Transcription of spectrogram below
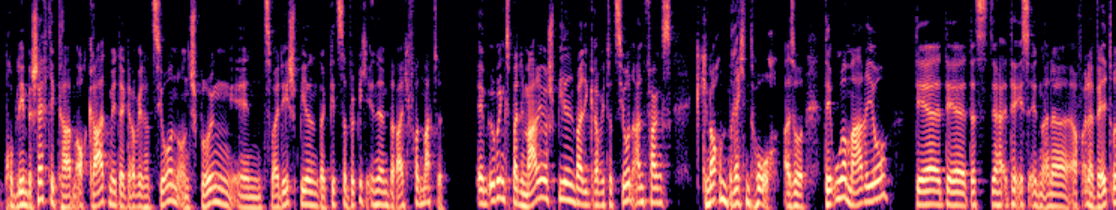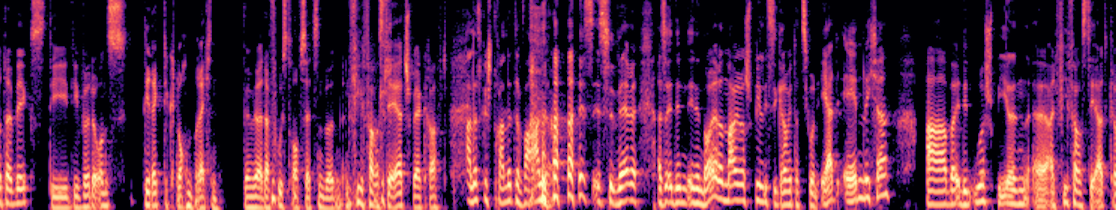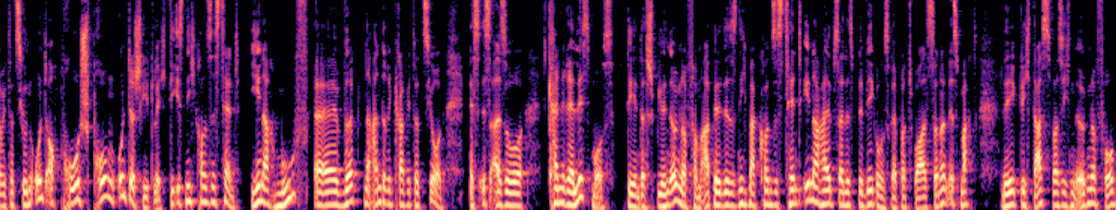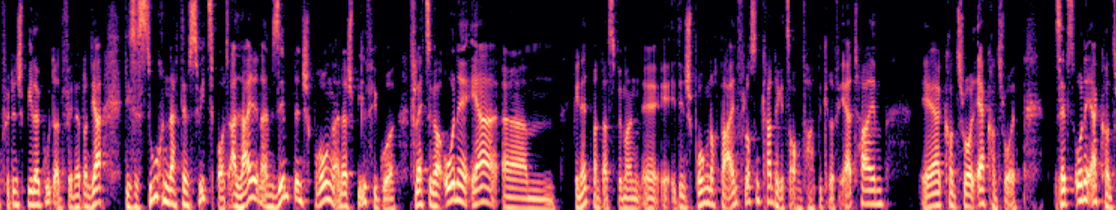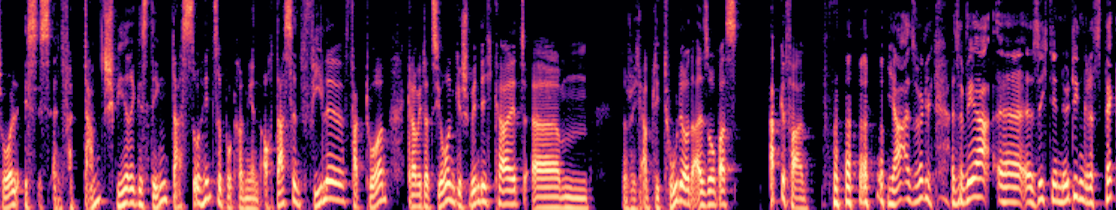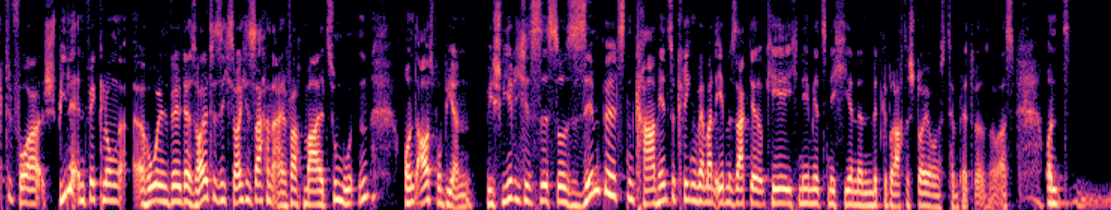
Problem beschäftigt haben, auch gerade mit der Gravitation und Sprüngen in 2D-Spielen, da geht's da wirklich in den Bereich von Mathe. Übrigens bei den Mario-Spielen war die Gravitation anfangs knochenbrechend hoch. Also der Ur-Mario, der, der, das, der, der ist in einer, auf einer Welt unterwegs, die, die würde uns direkt die Knochen brechen, wenn wir da Fuß draufsetzen würden. Ein Vielfaches der Erdschwerkraft. Alles gestrandete Wale. es, es wäre, also in den, in den neueren Mario-Spielen ist die Gravitation erdähnlicher, aber in den Urspielen äh, ein Vielfaches der Erdgravitation und auch pro Sprung unterschiedlich. Die ist nicht konsistent. Je nach Move äh, wirkt eine andere Gravitation. Es ist also kein Realismus, den das Spiel in irgendeiner Form abbildet. Es ist nicht mal konsistent innerhalb seines Bewegungsrepertoires, sondern es macht lediglich das, was sich in irgendeiner Form für den Spieler gut anfindet. Und ja, dieses Suchen nach dem Sweet Spot, allein in einem simplen Sprung einer Spielfigur, vielleicht sogar ohne Air, ähm, wie nennt man das, wenn man äh, den Sprung noch beeinflussen kann, da gibt es auch einen Fachbegriff Airtime, Air Control, Air Control. Selbst ohne Air Control ist es ein verdammt schwieriges Ding, das so hinzuprogrammieren. Auch das sind viele Faktoren. Gravitation, Geschwindigkeit, ähm, natürlich Amplitude und all sowas abgefahren. Ja, also wirklich. Also wer äh, sich den nötigen Respekt vor Spieleentwicklung äh, holen will, der sollte sich solche Sachen einfach mal zumuten und ausprobieren. Wie schwierig ist es, so simpelsten Kram hinzukriegen, wenn man eben sagt, ja, okay, ich nehme jetzt nicht hier ein mitgebrachtes Steuerungstemplate oder sowas. Und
